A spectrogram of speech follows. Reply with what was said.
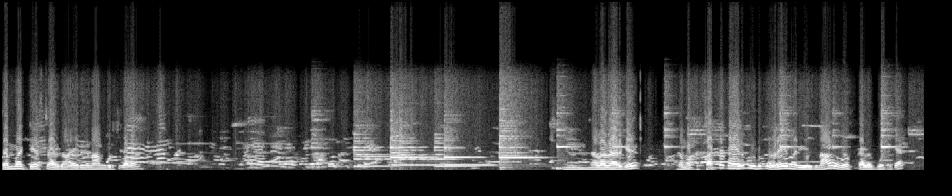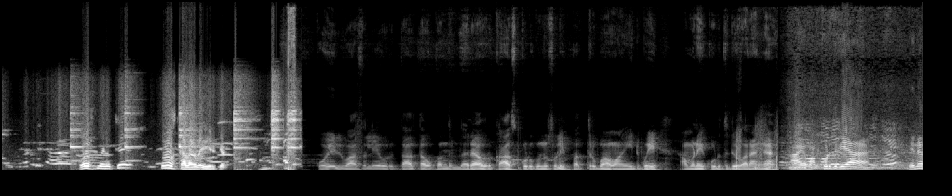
செம்ம டேஸ்டா இருக்கா? இருக்கு நானும் குடிச்சு பார்க்கலாம். ம் நல்லாதான் இருக்கு. நமக்கு சட்டை கலருக்கு இதுக்கு ஒரே மாதிரி இருக்கு. நானும் ரோஸ் கலர் போட்டிருக்கேன். ரோஸ் மில்க்கு ரோஸ் கலர்ல இருக்கு. கோயில் வாசல்லே ஒரு தாத்தா உட்காந்துருந்தாரு அவர் காசு கொடுக்கணும்னு சொல்லி பத்து ரூபாய் வாங்கிட்டு போய் அவனே கொடுத்துட்டு வராங்க. கொடுத்துட்டியா? என்ன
